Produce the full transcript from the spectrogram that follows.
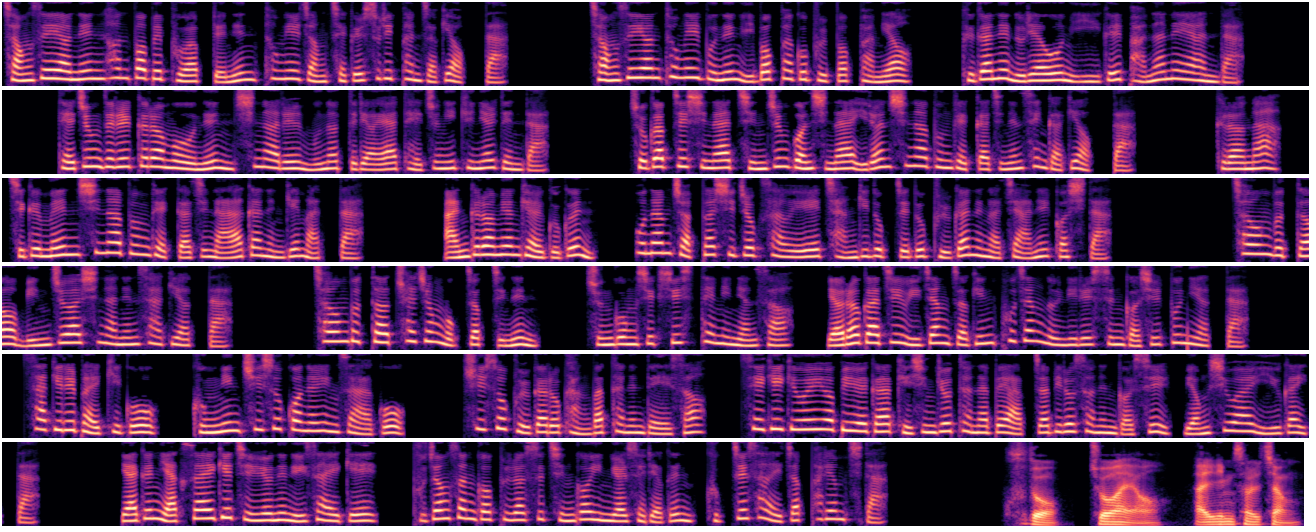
정세현은 헌법에 부합되는 통일 정책을 수립한 적이 없다. 정세현 통일부는 위법하고 불법하며 그간에 누려온 이익을 반환해야 한다. 대중들을 끌어모으는 신화를 무너뜨려야 대중이 균열된다. 조갑재 씨나 진중권 씨나 이런 신화분괴까지는 생각이 없다. 그러나 지금은 신화분괴까지 나아가는 게 맞다. 안 그러면 결국은 호남 좌파 시족 사회의 장기 독재도 불가능하지 않을 것이다. 처음부터 민주화 신화는 사기였다. 처음부터 최종 목적지는 준공식 시스템이면서 여러 가지 위장적인 포장 논리를 쓴 것일 뿐이었다. 사기를 밝히고 국민 취소권을 행사하고 취소 불가로 강박하는 데에서 세계교회협의회가 개신교 탄압의 앞잡이로 서는 것을 명시화할 이유가 있다. 약은 약사에게 진료는 의사에게 부정선거 플러스 증거인멸 세력은 국제사회적 파렴치다. 구독, 좋아요, 알림 설정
